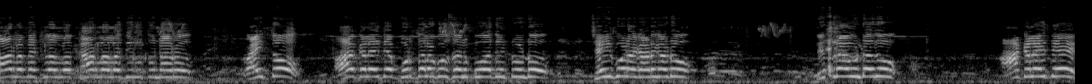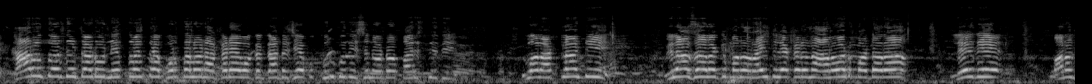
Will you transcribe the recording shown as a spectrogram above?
పార్లమెంట్లలో కార్లలో తిరుగుతున్నారు. రైతు ఆకలైతే బురదలు కూర్చొని బోధింటుండు చెయ్యి కూడా గడగడు నిద్ర ఉండదు. ఆకలైతే కారంతో తింటాడు. నిద్ర అయితే బురదలోనే అక్కడే ఒక గంట సేపు కురుకు తీసిన పరిస్థితి. ఇవాళ అట్లాంటి విలాసాలకి మన రైతులు ఎక్కడైనా అలవాటు పడ్డారా? లేదే. మనం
